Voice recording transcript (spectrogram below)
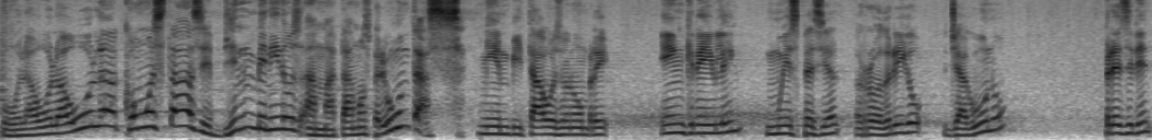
Hola, hola, hola, ¿cómo estás? Bienvenidos a Matamos Preguntas. Mi invitado es un hombre increíble, muy especial, Rodrigo Yaguno, President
